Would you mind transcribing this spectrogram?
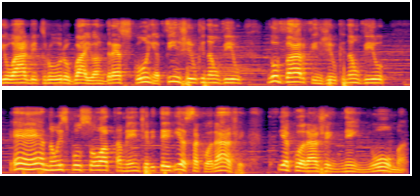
E o árbitro uruguaio Andrés Cunha fingiu que não viu. No VAR fingiu que não viu. É, não expulsou Otamendi. Ele teria essa coragem? Teria coragem nenhuma.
